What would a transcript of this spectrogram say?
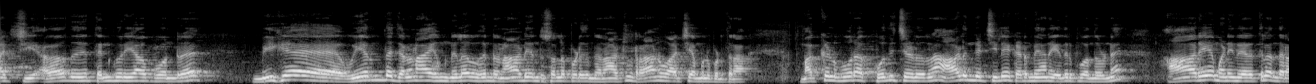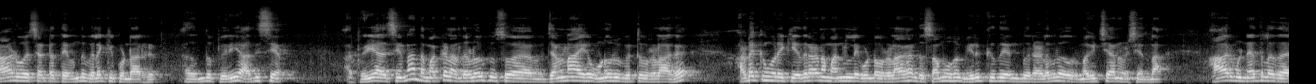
ஆட்சி அதாவது தென்கொரியா போன்ற மிக உயர்ந்த ஜனநாயகம் நிலவுகின்ற நாடு என்று சொல்லப்படுகின்ற நாட்டில் இராணுவ ஆட்சி அமல்படுத்தினான். மக்கள் பூரா கொதிச்செழுதுனா ஆளுங்கட்சியிலே கடுமையான எதிர்ப்பு வந்தவுடனே ஆறே மணி நேரத்தில் அந்த இராணுவ சட்டத்தை வந்து விலக்கி கொண்டார்கள். அது வந்து பெரிய அதிசயம். அது பெரிய அதிசயம்னா அந்த மக்கள் அந்த அளவுக்கு சு ஜனநாயக உணர்வு பெற்றவர்களாக அடக்குமுறைக்கு எதிரான மனநிலை கொண்டவர்களாக அந்த சமூகம் இருக்குது என்கிற அளவில் ஒரு மகிழ்ச்சியான விஷயம்தான். ஆறு மணி நேரத்தில் அதை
